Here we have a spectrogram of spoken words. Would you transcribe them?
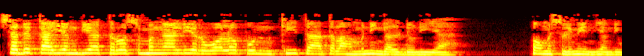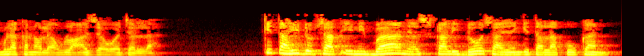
Sedekah yang dia terus mengalir walaupun kita telah meninggal dunia. Kaum muslimin yang dimulakan oleh Allah Azza wa Jalla. Kita hidup saat ini banyak sekali dosa yang kita lakukan.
